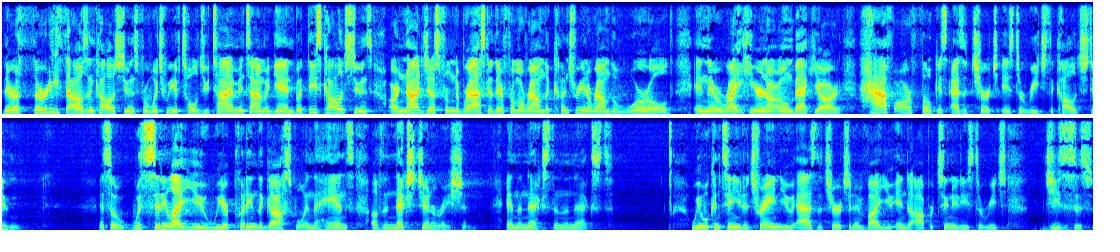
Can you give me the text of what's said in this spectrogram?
There are 30,000 college students for which we have told you time and time again, but these college students are not just from Nebraska, they're from around the country and around the world, and they're right here in our own backyard. Half our focus as a church is to reach the college student. And so with City Light U, we are putting the gospel in the hands of the next generation, and the next, and the next. We will continue to train you as the church and invite you into opportunities to reach Jesus'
